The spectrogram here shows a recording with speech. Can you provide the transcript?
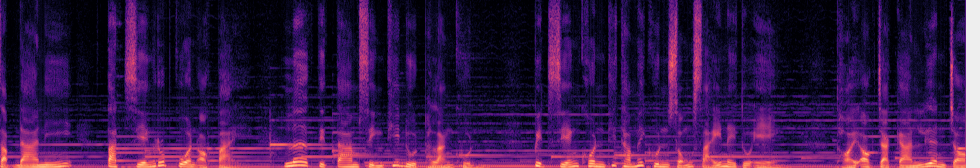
สัปดาห์นี้ตัดเสียงรบกวนออกไป เลิกติดตามสิ่งที่ดูดพลังคุณ ปิดเสียงคนที่ทำให้คุณสงสัยในตัวเอง ถอยออกจากการเลื่อนจอ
